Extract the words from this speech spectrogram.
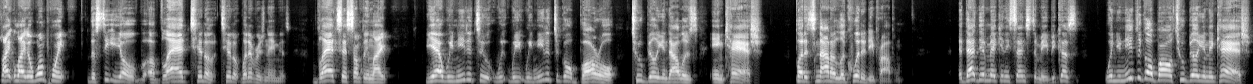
like like at one point the CEO of Vlad Tina, Tina, whatever his name is, Vlad said something like, "Yeah, we needed to we we, we needed to go borrow two billion dollars in cash, but it's not a liquidity problem." And that didn't make any sense to me because when you need to go borrow two billion in cash,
